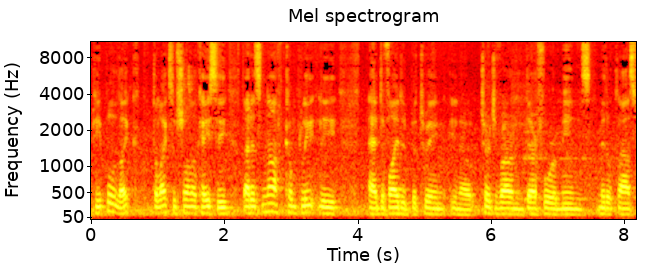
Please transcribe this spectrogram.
people like the likes of Sean O'Casey that is not completely uh, divided between you know Church of Ireland therefore means middle class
